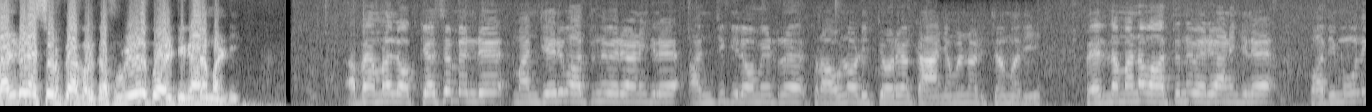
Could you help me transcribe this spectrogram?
രണ്ട് ലക്ഷം റുപ്യ കൊടുക്കാം. ഫുള്ള് ക്വാളിറ്റിക്കാരൻ വണ്ടി. അപ്പൊ നമ്മളെ ലൊക്കേഷൻ വരുന്നത് മഞ്ചേരി ഭാഗത്ത് നിന്ന് വരികയാണെങ്കിൽ അഞ്ച് കിലോമീറ്റർ ക്രൗൺ ഓഡിറ്റോറിയം കാഞ്ഞമണ്ണ അടിച്ചാൽ മതി. പെരിന്തമണ്ണ ഭാഗത്ത് നിന്ന് വരികയാണെങ്കിൽ പതിമൂന്ന്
